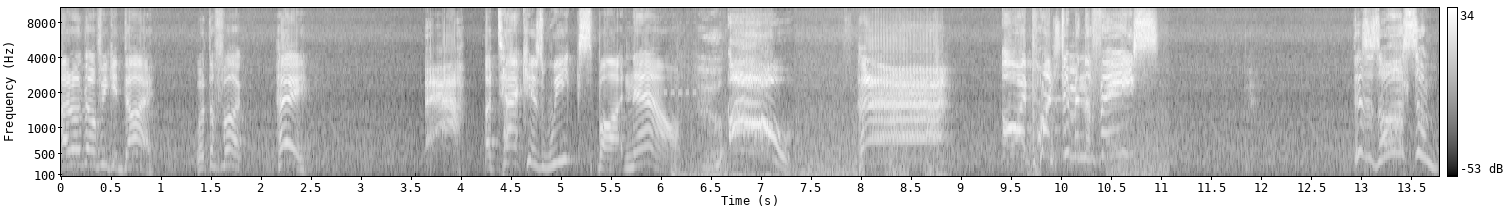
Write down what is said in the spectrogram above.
I don't know if he can die. What the fuck? Hey! Ah, attack his weak spot now. Oh! Ah! Oh, I punched him in the face! This is awesome!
